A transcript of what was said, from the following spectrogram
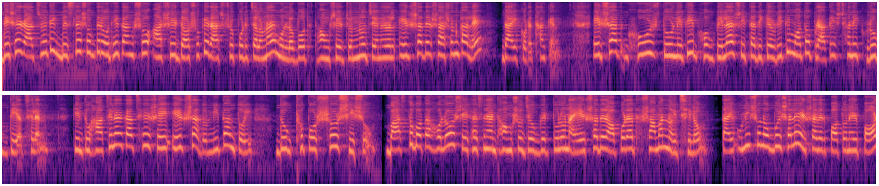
দেশের রাজনৈতিক বিশ্লেষকদের অধিকাংশ আশির দশকে রাষ্ট্র পরিচালনায় মূল্যবোধ ধ্বংসের জন্য জেনারেল এরশাদের শাসনকালে দায়ী করে থাকেন। এরশাদ ঘুষ, দুর্নীতি, ভোগবিলাস ইত্যাদিকে রীতিমতো প্রাতিষ্ঠানিক রূপ দিয়েছিলেন। কিন্তু হাসিনার কাছে সেই এরশাদও নিতান্তই দুগ্ধপোষ্য শিশু। বাস্তবতা হলো, শেখ হাসিনার ধ্বংসযজ্ঞের তুলনায় এরশাদের অপরাধ সামান্যই ছিল। তাই উনিশশো নব্বই সালে এরশাদের পতনের পর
